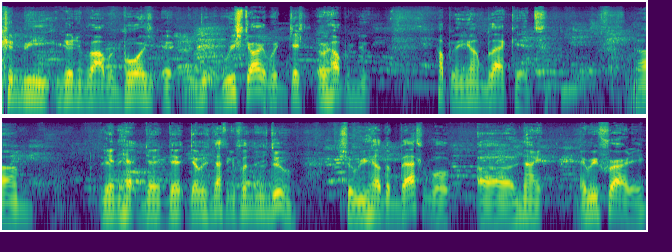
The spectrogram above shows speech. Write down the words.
could we get involved with boys? Uh, we started with just uh, helping the, helping the young black kids. Um, had, there, there, was nothing for them to do, so we held a basketball uh, night every Friday,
